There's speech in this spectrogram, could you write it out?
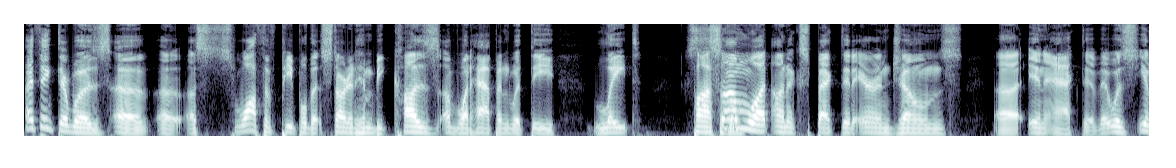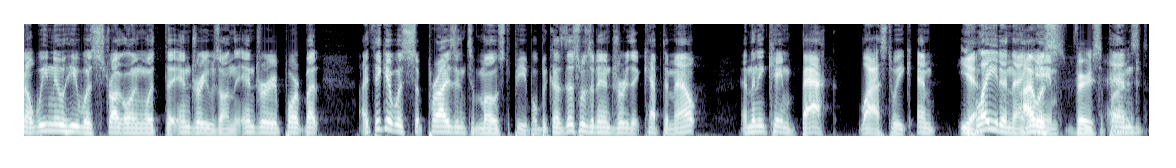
I think there was a, a, a swath of people that started him because of what happened with the late, Possible. somewhat unexpected Aaron Jones uh, inactive. It was, you know, we knew he was struggling with the injury. He was on the injury report, but I think it was surprising to most people because this was an injury that kept him out, and then he came back last week and Yeah. played in that game. I game. was very surprised.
